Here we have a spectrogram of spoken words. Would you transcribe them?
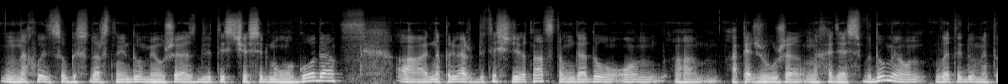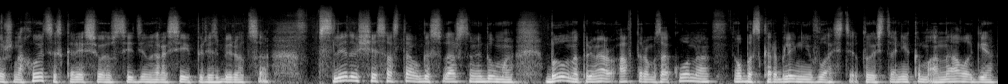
находится в Государственной Думе уже с 2007 года. А, например, в 2019 году он, а, опять же, уже находясь в Думе, он в этой Думе тоже находится, и, скорее всего, с «Единой Россией» переизберется в следующий состав Государственной Думы. Был, например, автором закона об оскорблении власти, то есть о неком аналоге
